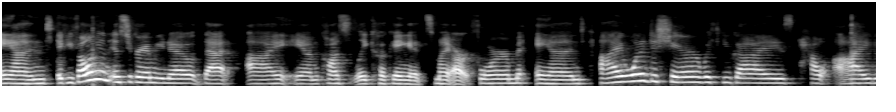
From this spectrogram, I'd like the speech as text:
And if you follow me on Instagram, you know that I am constantly cooking. It's my art form. And I wanted to share with you guys how I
